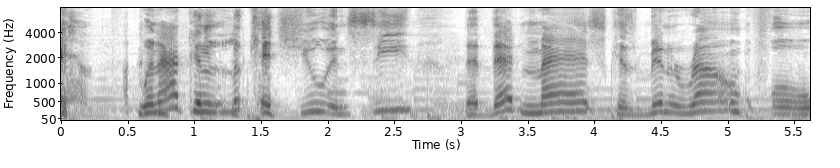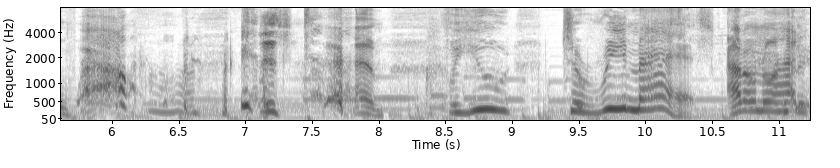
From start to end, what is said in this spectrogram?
when I can look at you and see that that mask has been around for a while, uh-huh. it is time for you to remask. I don't know how to.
